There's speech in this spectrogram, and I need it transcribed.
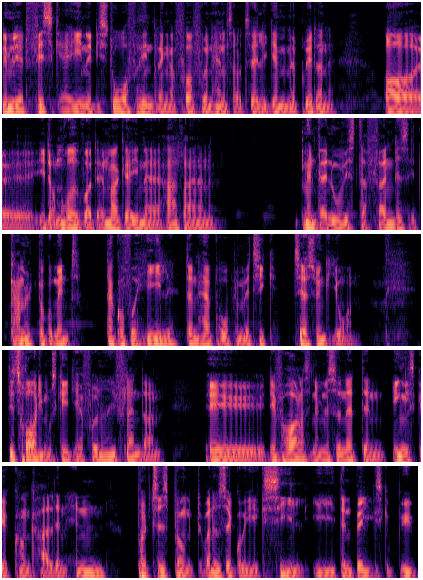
Nemlig, at fisk er en af de store forhindringer for at få en handelsaftale igennem med britterne. Og øh, et område, hvor Danmark er en af hardlinerne. Men hvad nu, hvis der fandtes et gammelt dokument, der kunne få hele den her problematik til at synke i jorden? Det tror de måske, de har fundet i Flanderen. Øh, det forholder sig nemlig sådan, at den engelske kong Karl den anden på et tidspunkt var nødt til at gå i eksil i den belgiske by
